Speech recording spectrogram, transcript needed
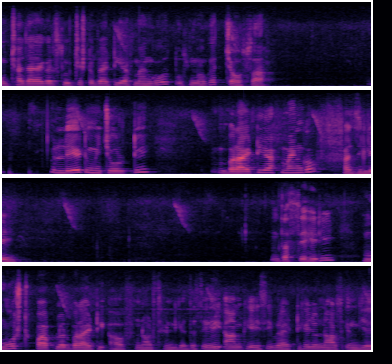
पूछा जाए अगर स्वीटेस्ट वैरायटी ऑफ़ मैंगो तो उसमें होगा Chausa. Late maturity variety of mango Fazli. Dasheri most popular variety of north India Dasheri आम की ऐसी वैरायटी है जो नॉर्थ इंडिया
